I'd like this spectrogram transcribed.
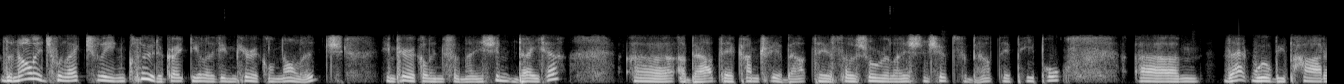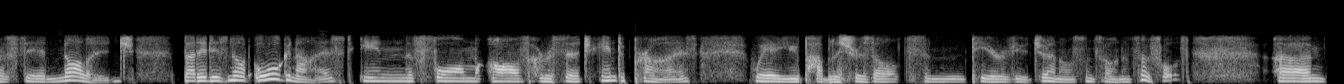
the knowledge will actually include a great deal of empirical knowledge, empirical information, data uh, about their country, about their social relationships, about their people. Um, that will be part of their knowledge, but it is not organized in the form of a research enterprise where you publish results and peer reviewed journals and so on and so forth. Um,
